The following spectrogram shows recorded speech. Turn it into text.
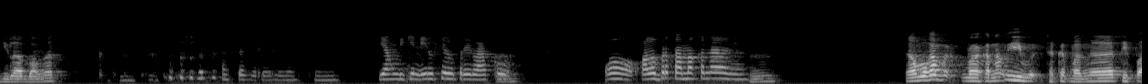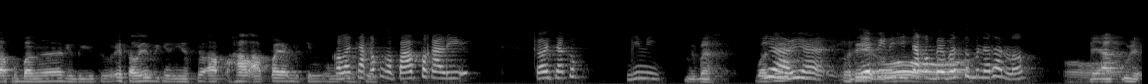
gila banget. Astagfirullahaladzim. Yang bikin ilfil perilaku. Oh, kalau pertama kenal nih. Hmm. kamu kan pernah kenal ih cakep banget tipe aku banget gitu gitu eh taunya bikin ilfil hal apa yang bikin kalau cakep nggak apa-apa kali kalau cakep gini bebas iya iya definisi oh. cakep bebas tuh beneran loh oh. kayak aku ya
